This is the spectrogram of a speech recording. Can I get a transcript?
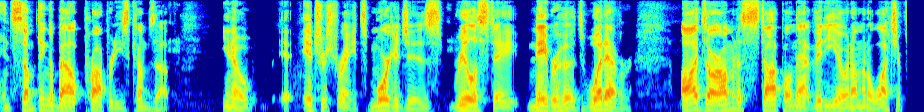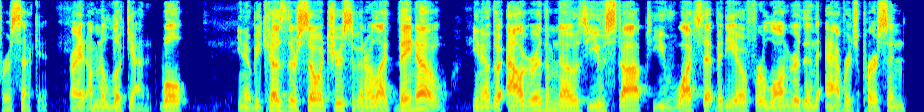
and something about properties comes up, you know, interest rates, mortgages, real estate, neighborhoods, whatever, odds are I'm going to stop on that video and I'm going to watch it for a second, right? I'm going to look at it. Well, you know, because they're so intrusive in our life, they know you know the algorithm knows you've stopped you've watched that video for longer than the average person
